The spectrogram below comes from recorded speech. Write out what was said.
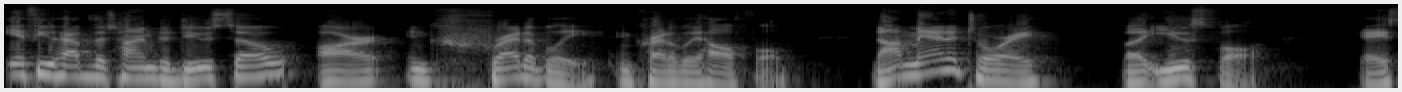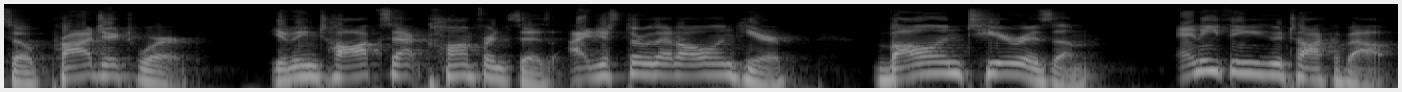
if you have the time to do so, are incredibly, incredibly helpful. Not mandatory, but useful. Okay, so project work, giving talks at conferences. I just throw that all in here. Volunteerism, anything you can talk about.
